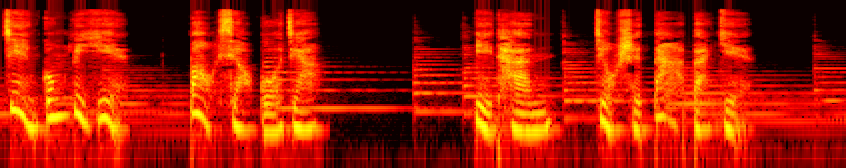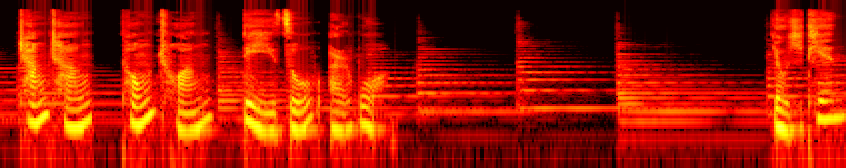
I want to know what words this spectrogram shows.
建功立业。报效国家，一谈就是大半夜。常常同床抵足而卧。有一天，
